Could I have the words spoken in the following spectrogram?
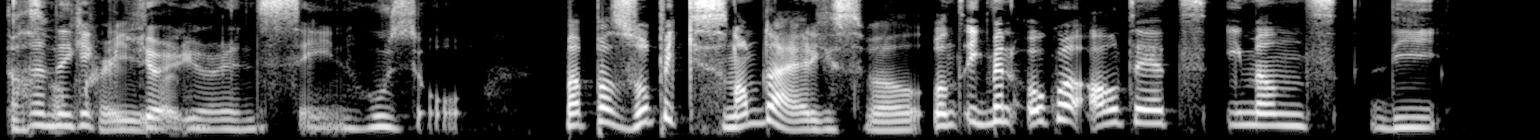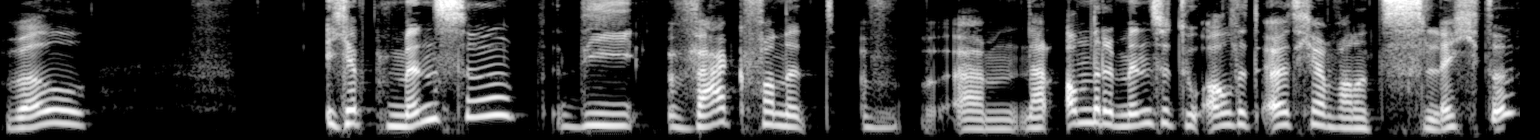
Dat is dan denk ik, you're, you're insane. Hoezo? Maar pas op, ik snap dat ergens wel. Want ik ben ook wel altijd iemand die wel. Je hebt mensen die vaak van het, ehm, naar andere mensen toe altijd uitgaan van het slechte.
